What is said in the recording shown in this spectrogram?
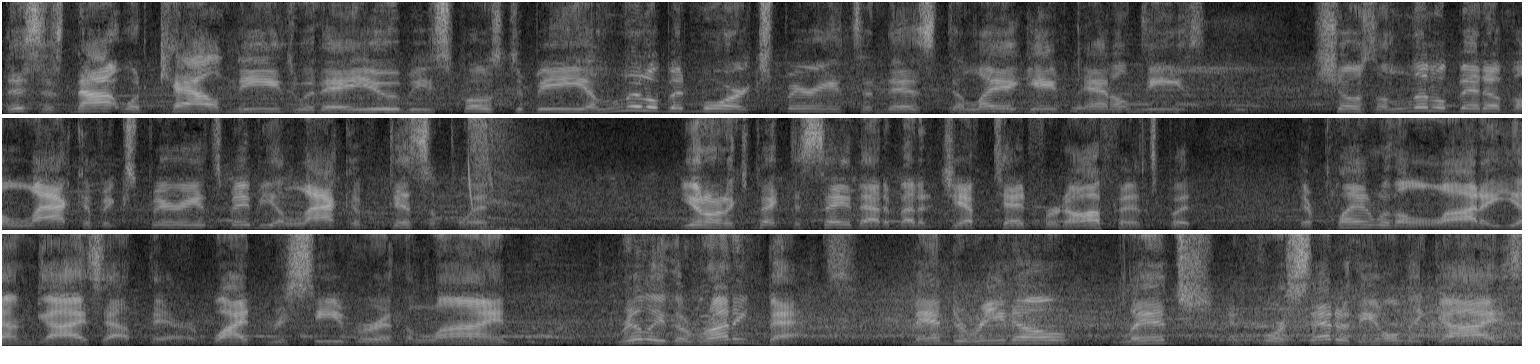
This is not what Cal needs with Ayoub. He's supposed to be a little bit more experienced in this. Delay of game penalties shows a little bit of a lack of experience, maybe a lack of discipline. You don't expect to say that about a Jeff Tedford offense, but they're playing with a lot of young guys out there. Wide receiver in the line, really the running backs. Manderino, Lynch, and Forsett are the only guys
